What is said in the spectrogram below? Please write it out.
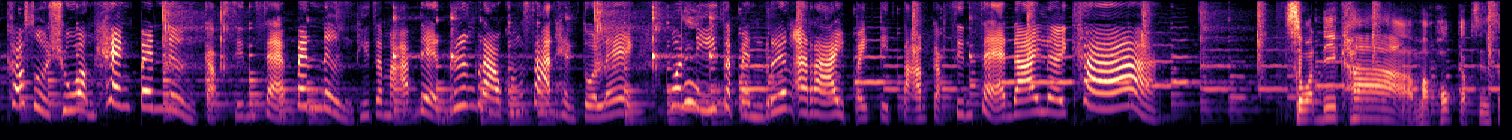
ับเข้าสู่ช่วงแห่งเป็นหนึ่งกับสินแสเป็นหนึ่งที่จะมาอัปเดตเรื่องราวของศาสตร์แห่งตัวเลข วันนี้จะเป็นเรื่องอะไรไปติดตามกับสินแสได้เลยค่ะ สวัสดีค่ะ มาพบกับสินแส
